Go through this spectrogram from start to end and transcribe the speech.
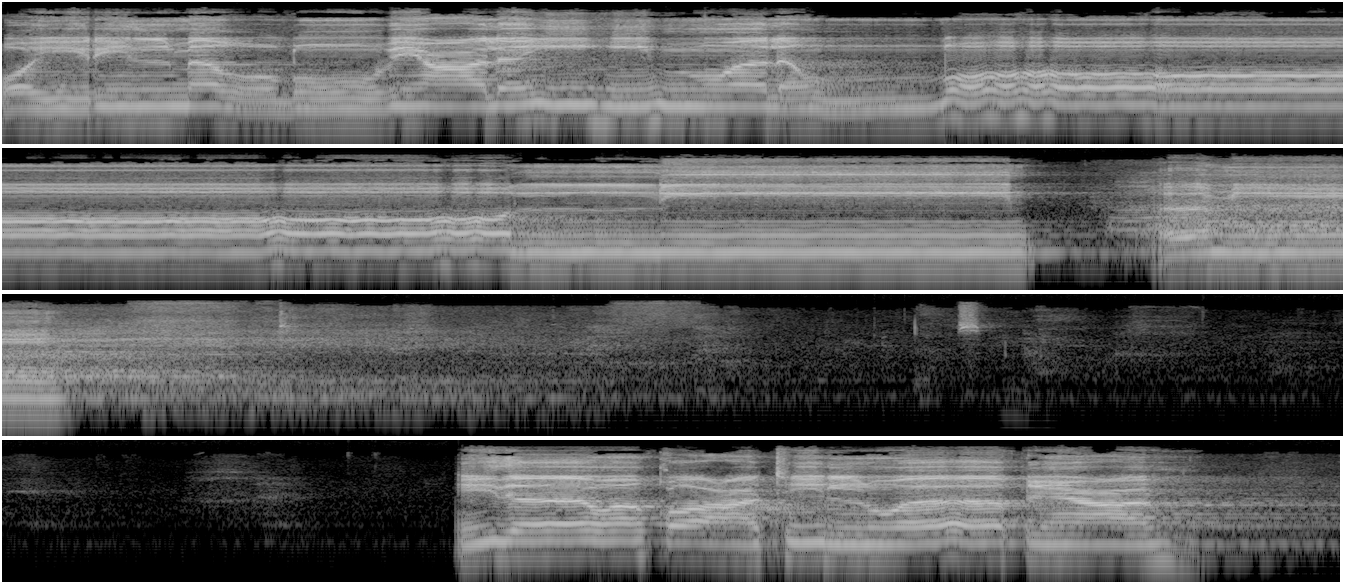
غير المغضوب عليهم ولا الضالين. آمين. إذا وقعت الواقعة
